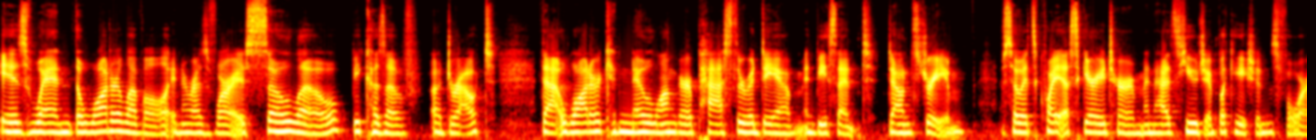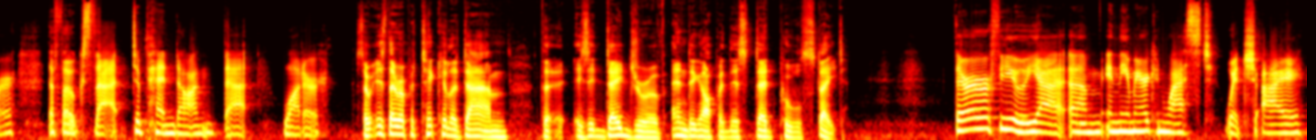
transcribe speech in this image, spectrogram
is when the water level in a reservoir is so low because of a drought that water can no longer pass through a dam and be sent downstream. So it's quite a scary term and has huge implications for the folks that depend on that water. So, is there a particular dam that is in danger of ending up in this dead pool state? There are a few, yeah. Um, in the American West, which I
